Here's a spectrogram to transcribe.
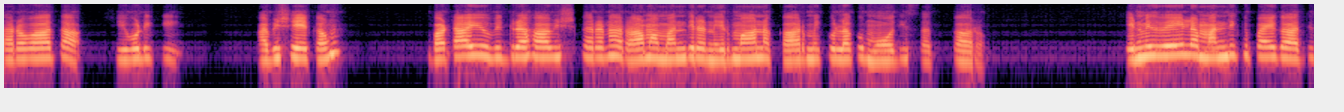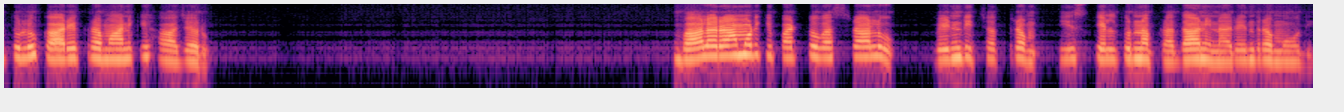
తర్వాత శివుడికి అభిషేకం బటాయు విగ్రహావిష్కరణ రామ మందిర నిర్మాణ కార్మికులకు మోదీ సత్కారం. ఎనిమిది వేల మందికి పైగా అతిథులు కార్యక్రమానికి హాజరు. బాలరాముడికి పట్టు వస్త్రాలు వెండి ఛత్రం తీసుకెళ్తున్న ప్రధాని నరేంద్ర మోదీ.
